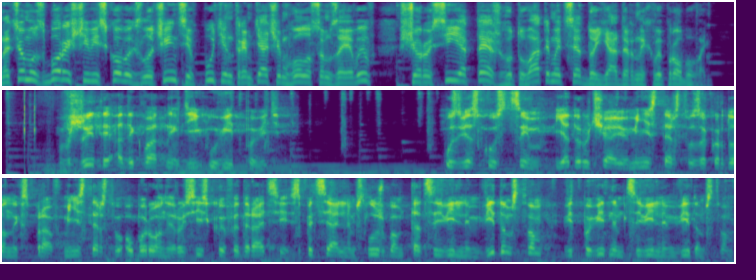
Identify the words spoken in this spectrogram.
На цьому зборищі військових злочинців Путін тремтячим голосом заявив, що Росія теж готуватиметься до ядерних випробувань. вжити адекватних дій у відповідь. У зв'язку з цим я доручаю Міністерству закордонних справ, Міністерству оборони Російської Федерації, спеціальним службам та цивільним відомствам, відповідним цивільним відомствам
